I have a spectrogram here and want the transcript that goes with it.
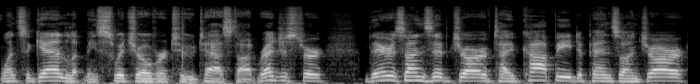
once again, let me switch over to task.register. There's unzip jar of type copy, depends on jar.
